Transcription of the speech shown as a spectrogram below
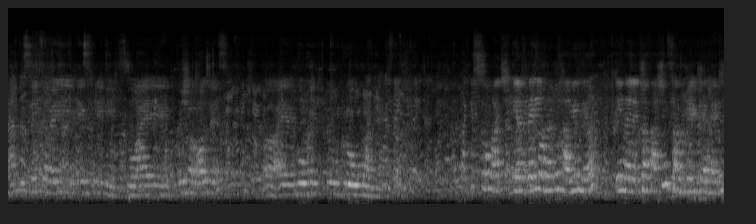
And the slings are very tastefully made. So I wish her all the best. Uh, I hope it to grow more. and more. Thank you so much. We are very you here in Electra a great day ahead.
